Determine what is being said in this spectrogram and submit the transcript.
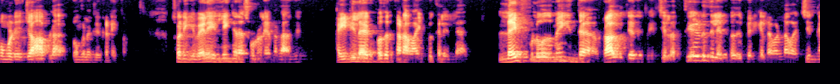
உங்களுடைய ஜாபில் உங்களுக்கு கிடைக்கும். ஸோ நீங்கள் வேலை இல்லைங்கிற சூழ்நிலை வராது. ஐடியலாக இருப்பதற்கான வாய்ப்புகள் இல்லை. லைஃப் முழுவதுமே இந்த ராகு கேது பயிற்சியில் தேடுதல் என்பது பெரிய லெவலில் வச்சுங்க.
